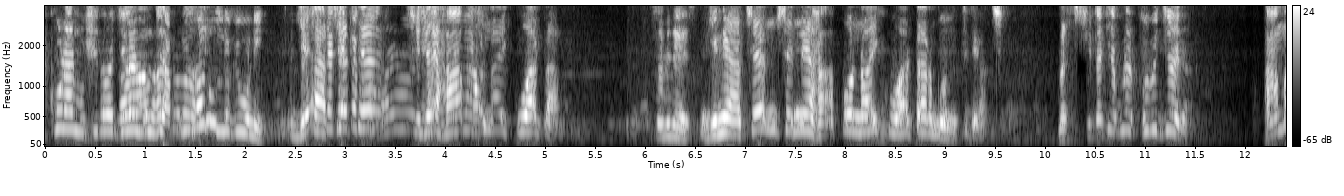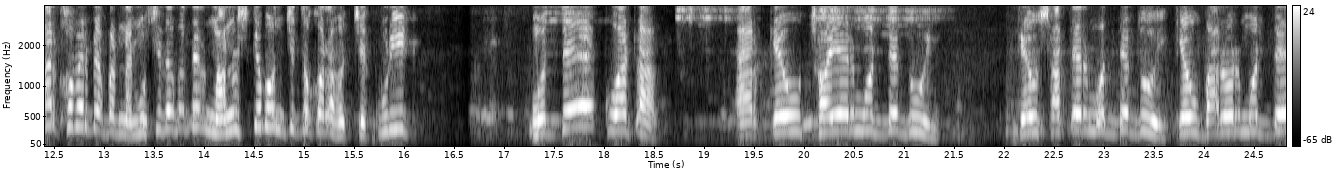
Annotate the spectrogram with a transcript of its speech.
এখন আর মুর্শিদাবাদ জেলার মন্ত্রী আপনি নন অন্য কেউ উনি। যে আছে সে হাফও নয় কোয়ার্টার। যিনি আছেন তিনি হাফও নয় কোয়ার্টার মন্ত্রী আছেন। মানে সেটা কি আপনার ক্ষোভের জায়গা? আমার খবর ব্যাপার নাই মুর্শিদাবাদের মানুষকে বঞ্চিত করা হচ্ছে। কুড়ির মধ্যে কোয়ার্টার আর কেউ ছয়ের মধ্যে দুই। কেউ সাতের মধ্যে দুই কেউ বারোর মধ্যে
